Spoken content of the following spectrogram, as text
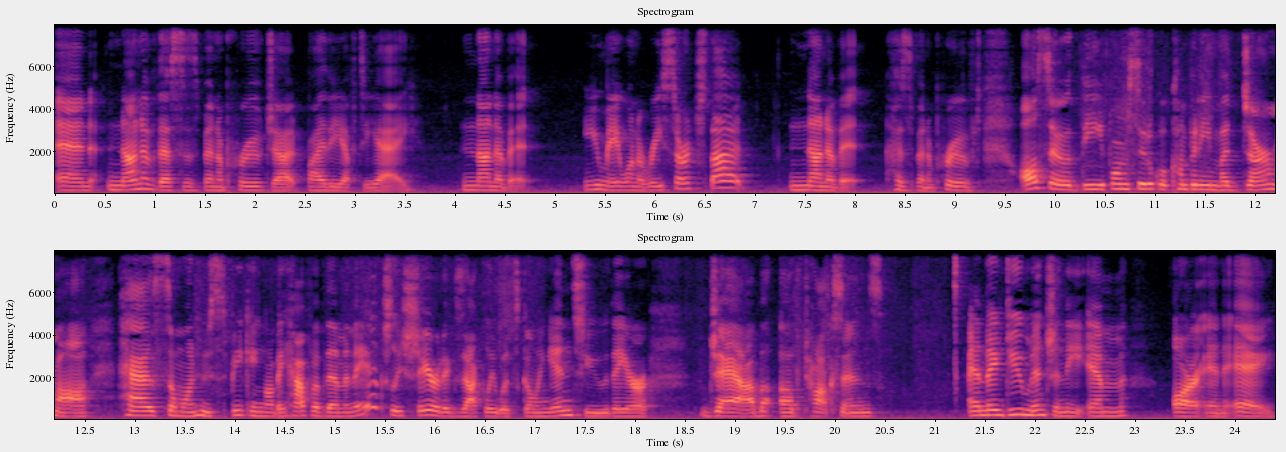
And none of this has been approved yet by the FDA. None of it. You may want to research that. None of it has been approved. Also, the pharmaceutical company Moderna has someone who's speaking on behalf of them, and they actually shared exactly what's going into their jab of toxins. And they do mention the mRNA.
